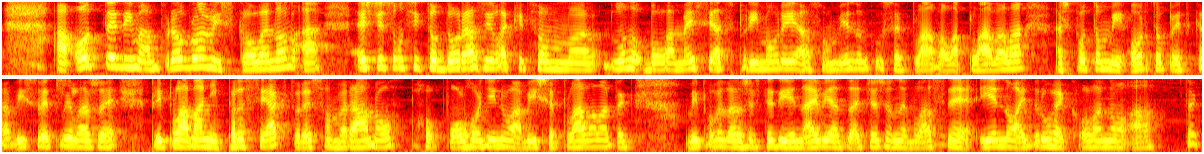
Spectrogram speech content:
a odtedy mám problémy s kolenom a ešte som si to dorazila, keď som eh, dlho, bola mesiac pri mori a som v jednom kuse plávala, plávala, až potom mi ortopedka vysvetlila, že pri plávaní prsia, ktoré som ráno pol hodinu a vyše plávala, tak mi povedal, že vtedy je najviac zaťažené vlastne jedno aj druhé koleno a tak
